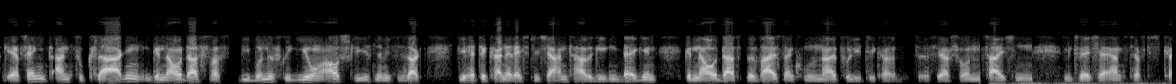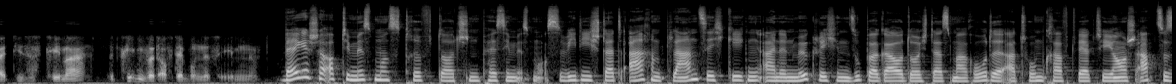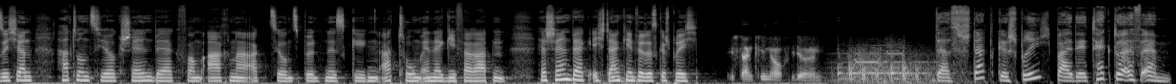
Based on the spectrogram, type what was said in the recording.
Er fängt an zu klagen, genau das, was die Bundesregierung ausschließt, nämlich sie sagt, sie hätte keine rechtliche Handhabe gegen Belgien. Genau das beweist ein Kommunalpolitiker. Das ist ja schon ein Zeichen, mit welcher Ernsthaftigkeit dieses Thema betrieben wird auf der Bundesebene. Belgischer Optimismus trifft deutschen Pessimismus. Wie die Stadt Aachen plant, sich gegen einen möglichen Supergau durch das marode Atomkraftwerk Tihange abzusichern, hat uns Jörg Schellenberg vom Aachener Aktionsbündnis gegen Atomenergie verraten. Herr Schellenberg, ich danke Ihnen für das Gespräch. Ich danke Ihnen auch. Wiederhören. Das Stadtgespräch bei Detektor FM.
